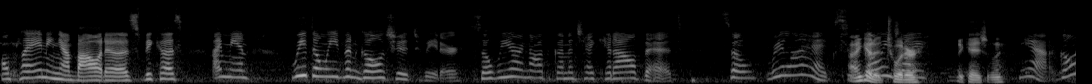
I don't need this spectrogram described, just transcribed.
complaining about us because, I mean, we don't even go to Twitter. So we are not to check it out that. So relax. I go to enjoy- Twitter occasionally. Yeah, go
